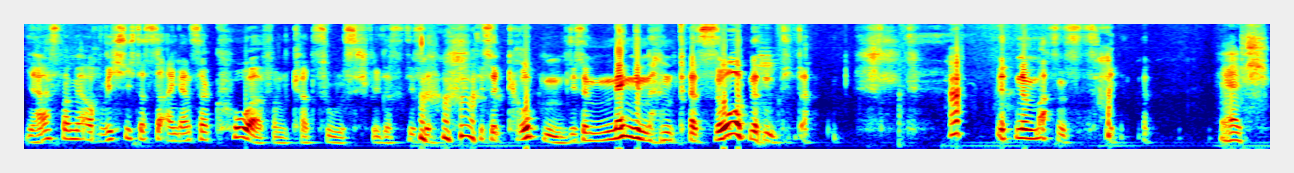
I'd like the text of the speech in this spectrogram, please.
Ja, es war mir auch wichtig, dass da ein ganzer Chor von Katsus spielt. Dass diese, diese Gruppen, diese Mengen an Personen, die da. Eine Massenszene. Ehrlich.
